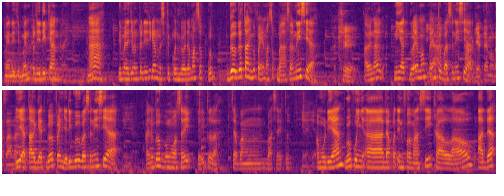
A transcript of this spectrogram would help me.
manajemen pendidikan. lagi. Nah di manajemen pendidikan meskipun gue udah masuk gue gegetan gue pengen masuk bahasa Indonesia. Oke. Karena niat gue emang pengen Iya, ke bahasa Indonesia. targetnya emang ke sana. Iya target gue pengen jadi guru bahasa Indonesia karena gue menguasai ya itulah cabang bahasa itu. Iya iya. Kemudian gue punya eh, dapat informasi kalau ada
